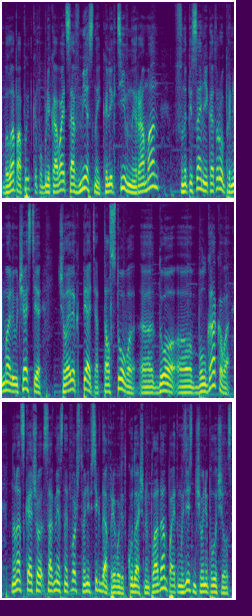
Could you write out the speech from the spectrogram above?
была попытка публиковать совместный коллективный роман в написании которого принимали участие человек пять от Толстого э, до э, Булгакова. Но надо сказать, что совместное творчество не всегда приводит к удачным плодам, поэтому здесь ничего не получилось.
